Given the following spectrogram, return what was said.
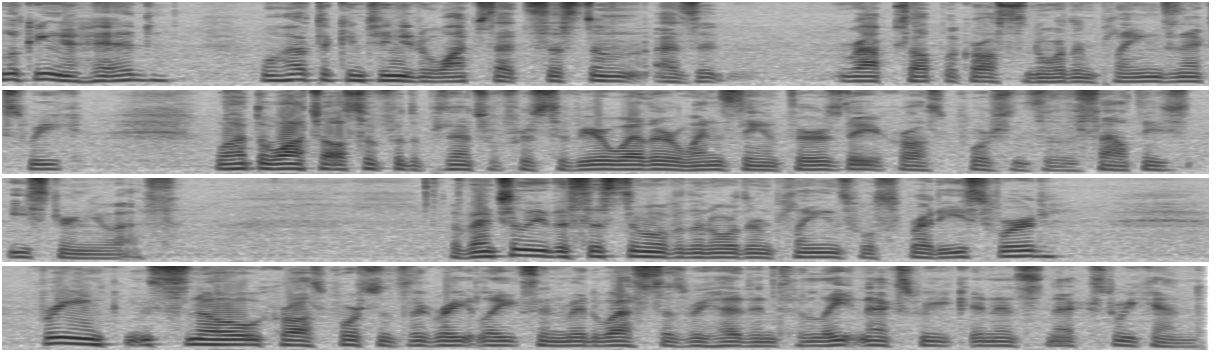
Looking ahead, we'll have to continue to watch that system as it wraps up across the northern plains next week. We'll have to watch also for the potential for severe weather Wednesday and Thursday across portions of the southeastern U.S. Eventually, the system over the northern plains will spread eastward, bringing snow across portions of the Great Lakes and Midwest as we head into late next week and into next weekend.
